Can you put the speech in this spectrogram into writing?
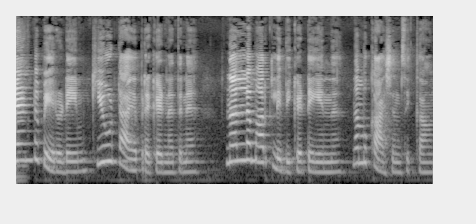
രണ്ടുപേരുടെയും ക്യൂട്ടായ പ്രകടനത്തിന് നല്ല മാർക്ക് ലഭിക്കട്ടെ എന്ന് നമുക്ക് ആശംസിക്കാം.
